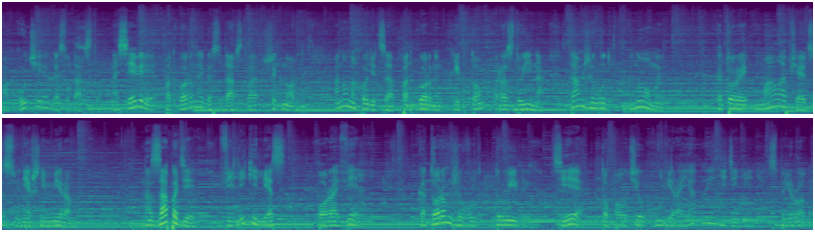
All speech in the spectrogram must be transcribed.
могучее государство. На севере подгорное государство Шигнорд. Оно находится под горным хребтом Раздуина. Там живут гномы, которые мало общаются с внешним миром. На западе великий лес Боравель, в котором живут друиды, те, кто получил невероятное единение с природой.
